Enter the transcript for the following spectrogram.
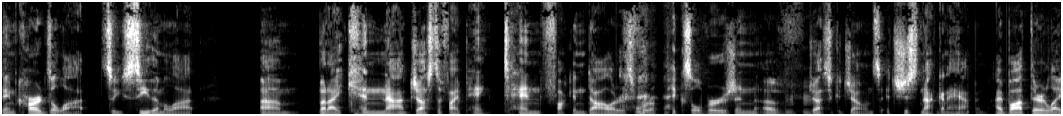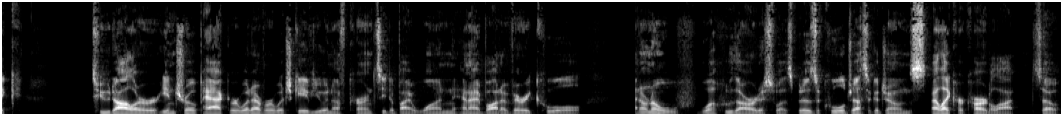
same cards a lot, so you see them a lot. Um, but I cannot justify paying ten fucking dollars for a pixel version of Mhm. Jessica Jones. It's just not going to happen. I bought their like two dollar intro pack or whatever, which gave you enough currency to buy one, and I bought a very cool. I don't know what who the artist was, but it was a cool Jessica Jones. I like her card a lot, so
